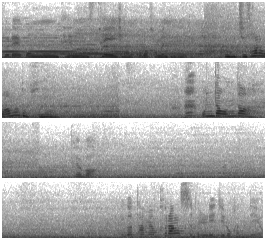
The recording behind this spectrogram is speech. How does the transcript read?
드래곤 댄 스테이션으로 가면 됩니다. 여기 지금 사람 아무도 없어요. 헉, 온다 온다. 대박. 이거 타면 프랑스 빌리지로 간대요.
